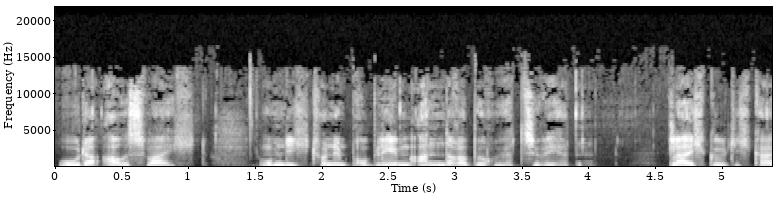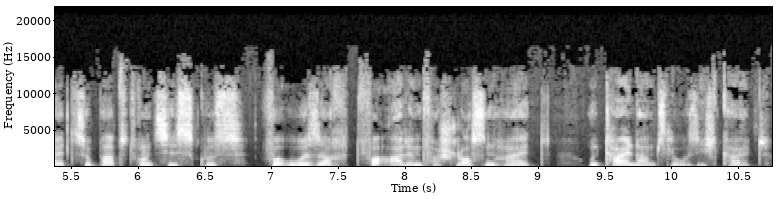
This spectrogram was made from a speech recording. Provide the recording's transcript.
oder ausweicht, um nicht von den Problemen anderer berührt zu werden. Gleichgültigkeit, so Papst Franziskus, verursacht vor allem Verschlossenheit und Teilnahmslosigkeit.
